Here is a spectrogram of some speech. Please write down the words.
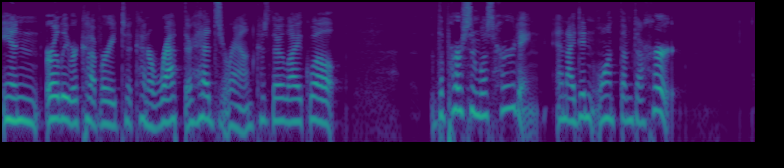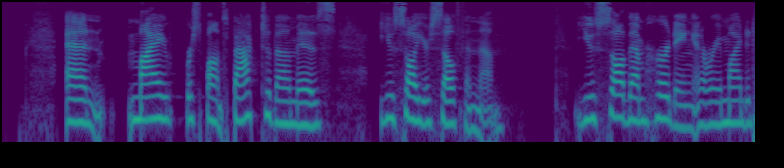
in early recovery to kind of wrap their heads around because they're like, well, the person was hurting and I didn't want them to hurt. And my response back to them is, you saw yourself in them. You saw them hurting and it reminded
